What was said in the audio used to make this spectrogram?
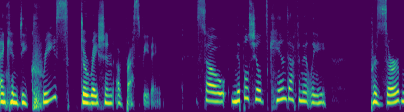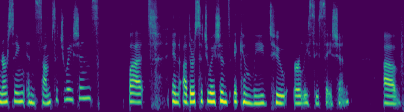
and can decrease duration of breastfeeding. So, nipple shields can definitely preserve nursing in some situations, but in other situations, it can lead to early cessation of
